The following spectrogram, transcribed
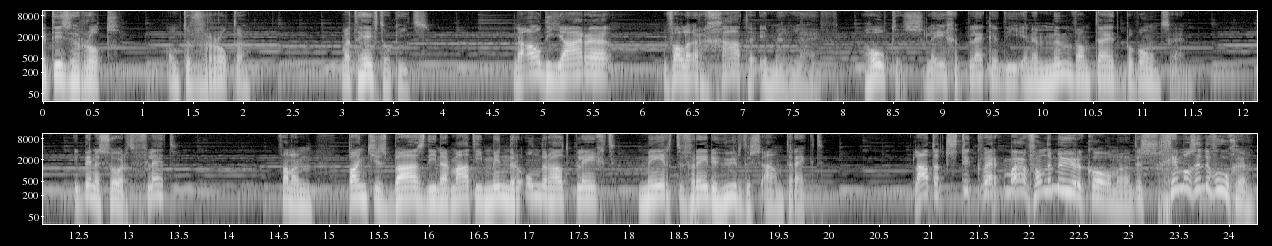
Het is rot om te verrotten. Maar het heeft ook iets. Na al die jaren vallen er gaten in mijn lijf. Holtes, lege plekken die in een mum van tijd bewoond zijn. Ik ben een soort flat. Van een pandjesbaas die naarmate hij minder onderhoud pleegt, meer tevreden huurders aantrekt. Laat het stukwerk maar van de muren komen, de schimmels in de voegen.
